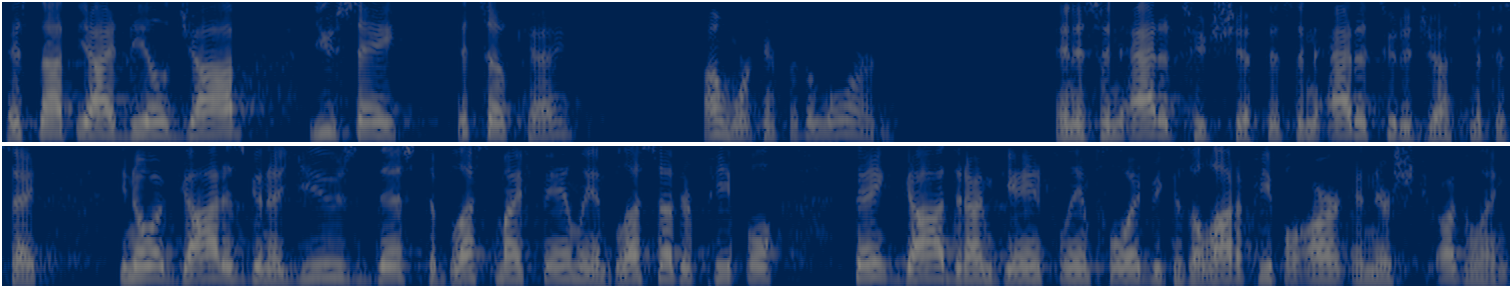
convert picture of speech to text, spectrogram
it's not the ideal job, you say, It's okay. I'm working for the Lord. And it's an attitude shift, it's an attitude adjustment to say, you know what, God is going to use this to bless my family and bless other people. Thank God that I'm gainfully employed because a lot of people aren't and they're struggling.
